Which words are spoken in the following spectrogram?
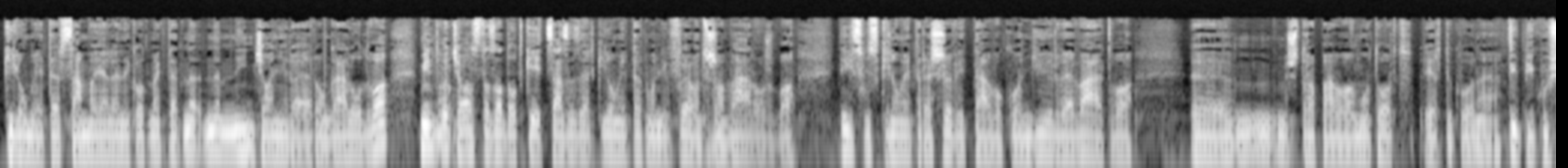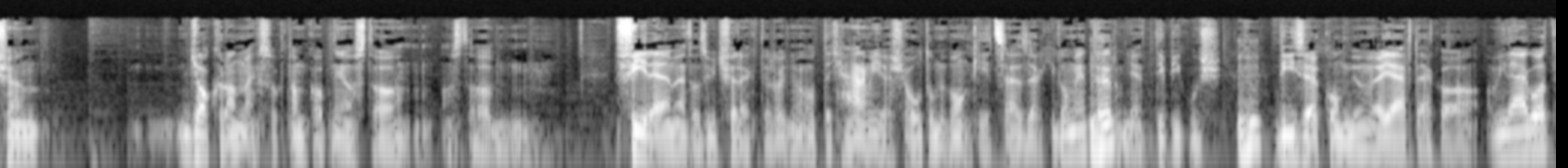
kilométer száma jelenik ott meg, tehát ne, nem nincs annyira elrongálódva, mint hogyha azt az adott 200 ezer kilométert mondjuk folyamatosan városba, 10-20 kilométeres rövid távokon gyűrve, váltva strapával a motort értük volna el. Tipikusan gyakran meg szoktam kapni azt a, azt a félelmet az ügyfelektől, hogy ott egy három éves autó, mert van 200 ezer kilométer, uh-huh. ugye tipikus uh-huh. dízel kombionvel járták a, a világot,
